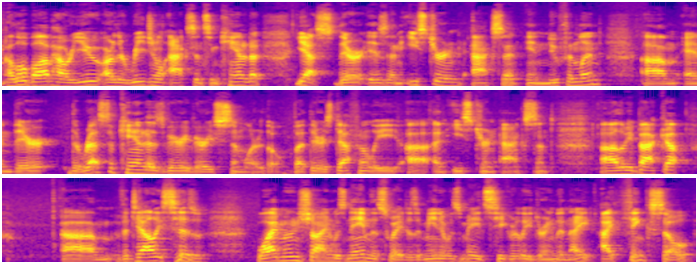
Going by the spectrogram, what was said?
Hello, Bob. How are you? Are there regional accents in Canada? Yes, there is an Eastern accent in Newfoundland, um, and there the rest of Canada is very, very similar, though. But there's definitely uh, an Eastern accent. Uh, let me back up um, Vitali says, why moonshine was named this way? Does it mean it was made secretly during the night? I think so.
